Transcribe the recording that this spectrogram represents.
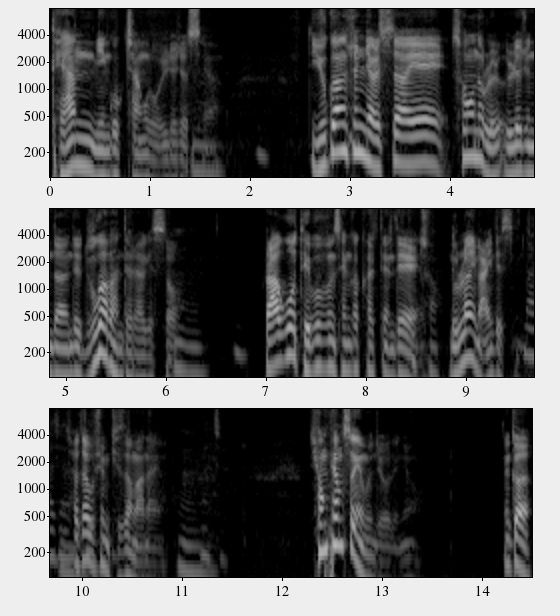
대한민국 장으로 올려줬어요. 근데 유관순 열사의 서운을 올- 올려준다는데 누가 반대를 하겠어? 음, 라고 대부분 생각할 텐데 그쵸. 논란이 많이 됐습니다. 맞아요. 찾아보시면 기사 많아요. 음. 형평성의 문제거든요. 그러니까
